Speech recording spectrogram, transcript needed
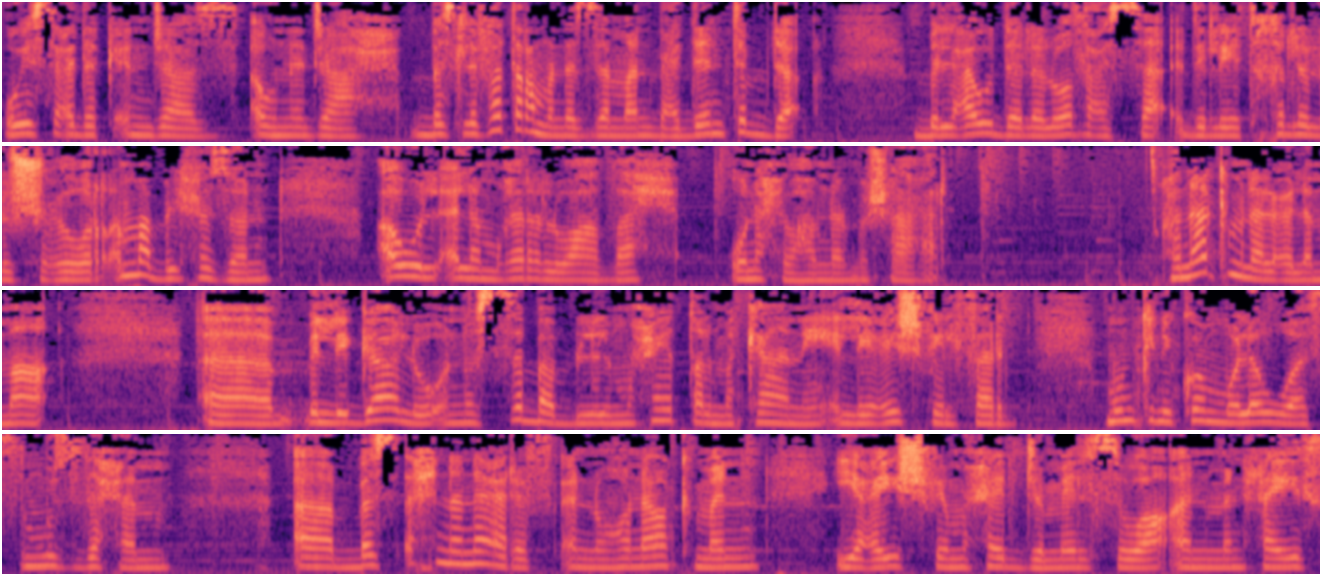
ويسعدك إنجاز أو نجاح بس لفترة من الزمن بعدين تبدأ بالعودة للوضع السائد اللي يتخلل الشعور أما بالحزن أو الألم غير الواضح ونحوها من المشاعر. هناك من العلماء اللي قالوا إنه السبب للمحيط المكاني اللي يعيش فيه الفرد ممكن يكون ملوث مزدحم. آه، بس إحنا نعرف إنه هناك من يعيش في محيط جميل سواء من حيث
